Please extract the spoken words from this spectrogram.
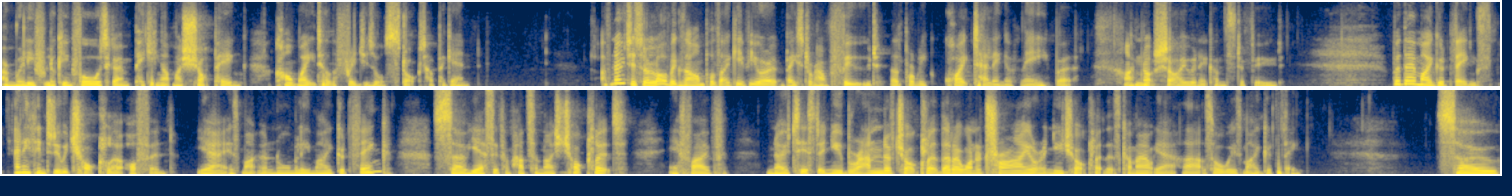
I'm really looking forward to going picking up my shopping. Can't wait till the fridge is all stocked up again. I've noticed a lot of examples I give you are based around food. That's probably quite telling of me, but I'm not shy when it comes to food. But they're my good things. Anything to do with chocolate, often, yeah, is my normally my good thing. So yes, if I've had some nice chocolate, if I've noticed a new brand of chocolate that I want to try or a new chocolate that's come out, yeah, that's always my good thing. So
